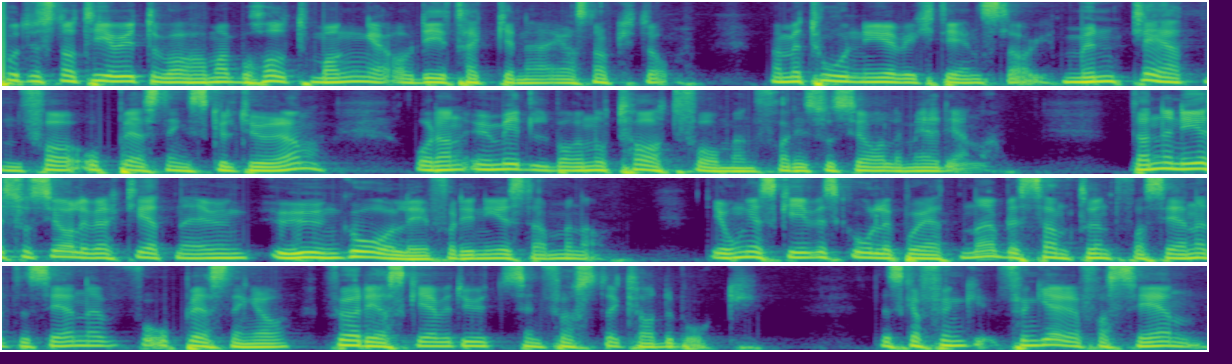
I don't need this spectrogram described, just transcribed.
2010 og utover har man beholdt mange av de trekkene jeg har snakket om, men med to nye viktige innslag. Muntligheten fra opplesningskulturen og den umiddelbare notatformen fra de sosiale mediene. Denne nye sosiale virkeligheten er uunngåelig for de nye stemmene. De unge skriveskolepoetene blir sendt rundt fra scene til scene for opplesninger før de har skrevet ut sin første kladdebok. Det skal fungere fra scenen.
